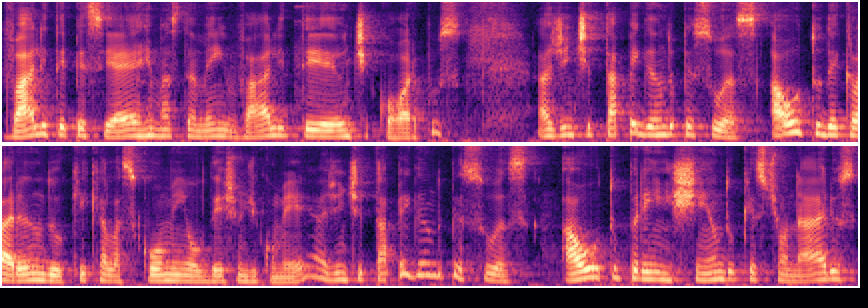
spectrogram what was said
vale ter PCR, mas também vale ter anticorpos a gente está pegando pessoas autodeclarando o que, que elas comem ou deixam de comer, a gente está pegando pessoas auto-preenchendo questionários,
